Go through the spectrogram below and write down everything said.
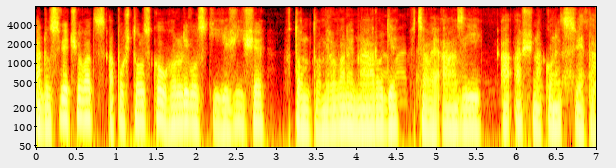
a dosvědčovat s apoštolskou horlivostí Ježíše v tomto milovaném národě v celé Ázii a až na konec světa.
